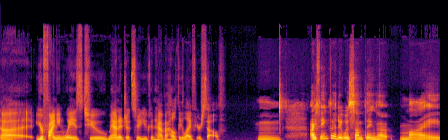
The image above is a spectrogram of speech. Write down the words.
uh you're finding ways to manage it so you can have a healthy life yourself Hmm. I think that it was something that my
